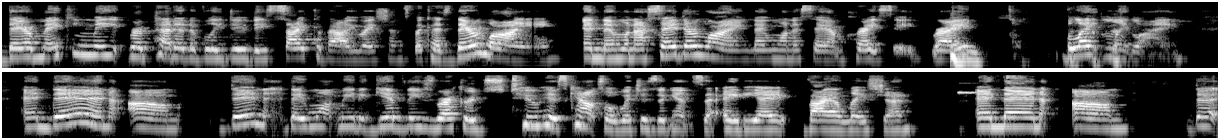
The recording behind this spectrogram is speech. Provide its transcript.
they're making me repetitively do these psych evaluations because they're lying. And then when I say they're lying, they want to say I'm crazy, right? Mm-hmm. Blatantly lying. And then um, then they want me to give these records to his counsel, which is against the ADA violation. And then um, the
